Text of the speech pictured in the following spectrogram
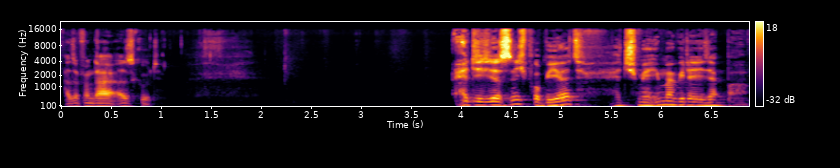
Also von daher alles gut. Hätte ich das nicht probiert, hätte ich mir immer wieder gesagt, boah,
